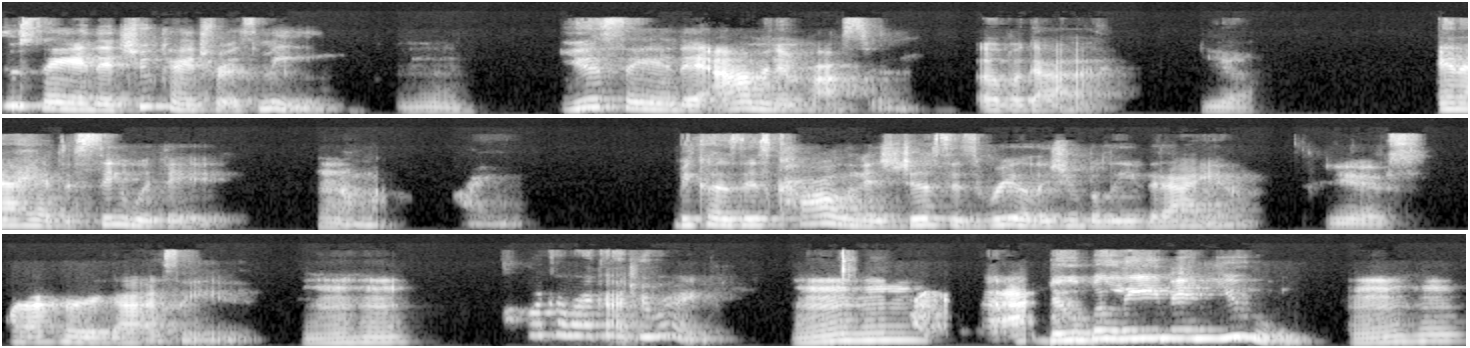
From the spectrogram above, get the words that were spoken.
you saying that you can't trust me. Mm. You're saying that I'm an imposter of a God. Yeah. And I had to sit with it. Mm. I'm like, right. Because this calling is just as real as you believe that I am. Yes. What I heard God saying. Mm-hmm. I'm like, all right, God, you're right. Mm-hmm. I do believe in you. Mm-hmm.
